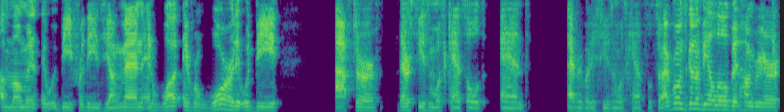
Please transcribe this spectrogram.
a moment it would be for these young men and what a reward it would be after their season was canceled and everybody's season was canceled. So everyone's going to be a little bit hungrier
